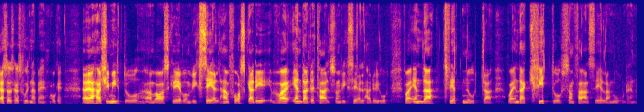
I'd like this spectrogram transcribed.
Alltså, ska jag mig? Okay. Uh, eh, Hashimoto, han var, skrev om Wicksell. Han forskade i varenda detalj som Wicksell hade gjort. Varenda tvättnota, varenda kvitto som fanns i hela Norden.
